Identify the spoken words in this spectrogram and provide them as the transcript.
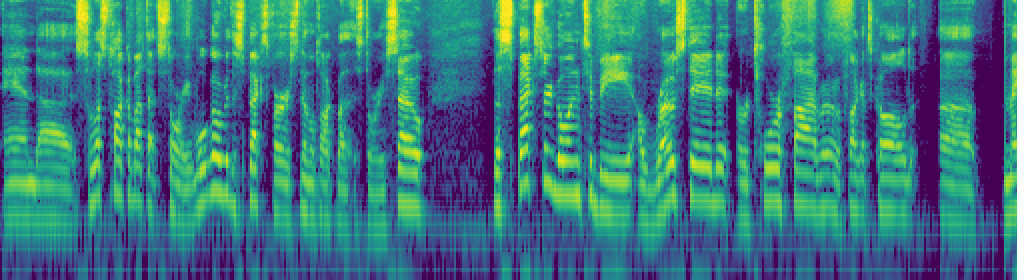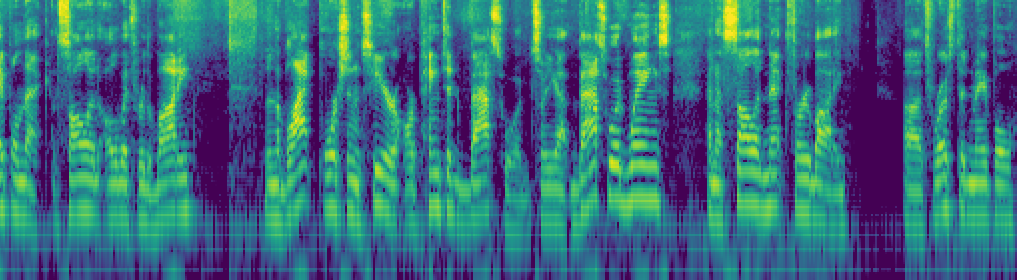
And uh, so let's talk about that story. We'll go over the specs first, then we'll talk about that story. So the specs are going to be a roasted or torrefied, whatever the fuck it's called, uh, maple neck and solid all the way through the body. Then the black portions here are painted basswood. So you got basswood wings and a solid neck through body. Uh, it's roasted maple.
